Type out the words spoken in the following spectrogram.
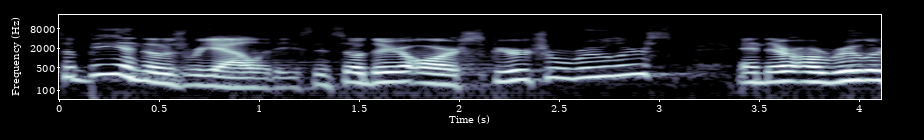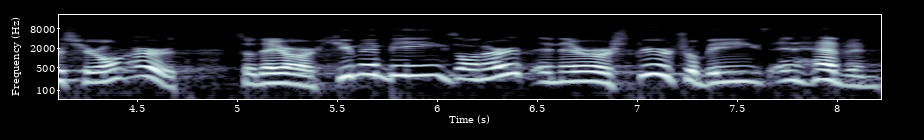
to be in those realities. And so there are spiritual rulers and there are rulers here on earth. So there are human beings on earth, and there are spiritual beings in heaven.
